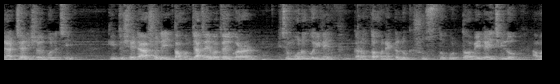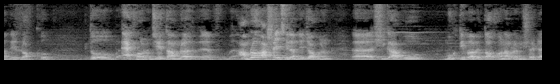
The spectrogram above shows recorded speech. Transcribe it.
গার্জিয়ান হিসেবে বলেছি। কিন্তু সেটা আসলে তখন যাচাই বাছাই করার কিছু মনে করি নাই, কারণ তখন একটা লোককে সুস্থ করতে হবে, এটাই ছিল আমাদের লক্ষ্য। তো এখন যেহেতু আমরা আমরাও আশায় ছিলাম যে যখন শিকা আপু মুক্তি পাবে তখন আমরা বিষয়টা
